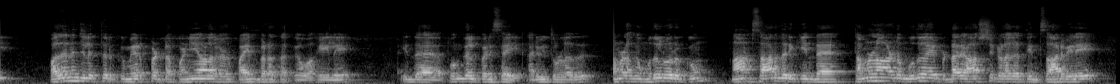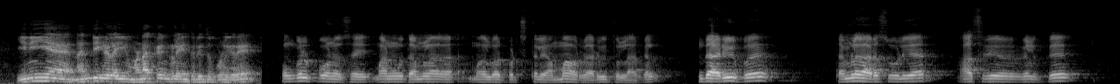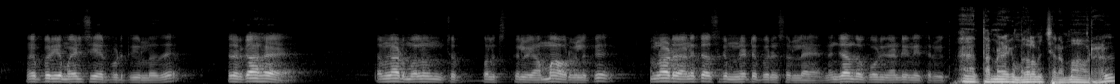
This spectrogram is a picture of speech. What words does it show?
பதினஞ்சு லட்சத்திற்கும் மேற்பட்ட பணியாளர்கள் பயன்பெறத்தக்க வகையிலே இந்த பொங்கல் பரிசை அறிவித்துள்ளது. தமிழக முதல்வருக்கும் நான் சார்ந்திருக்கின்ற தமிழ்நாடு முதுகலை பட்டறை ஆசிரியர் கழகத்தின் சார்பிலே இனிய நன்றிகளையும் வணக்கங்களையும் தெரிவித்துக் கொள்கிறேன். பொங்கல் போனஸை மாண்பு தமிழக முதல்வர் புரட்சித் தலைவர் அம்மா அவர்கள் அறிவித்துள்ளார்கள். இந்த அறிவிப்பு தமிழக அரசு ஊழியர் ஆசிரியர்களுக்கு மிகப்பெரிய மகிழ்ச்சியை ஏற்படுத்தியுள்ளது. இதற்காக தமிழ்நாடு முதலமைச்சர் புரட்சித் தலைவர் அம்மா அவர்களுக்கு தமிழ்நாடு அனைத்து ஆசிரியர் முன்னேற்ற பேரும் சொல்ல நெஞ்சார்ந்த கோடி நன்றியினை தெரிவித்து அஹ், தமிழக முதலமைச்சர் அம்மா அவர்கள்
